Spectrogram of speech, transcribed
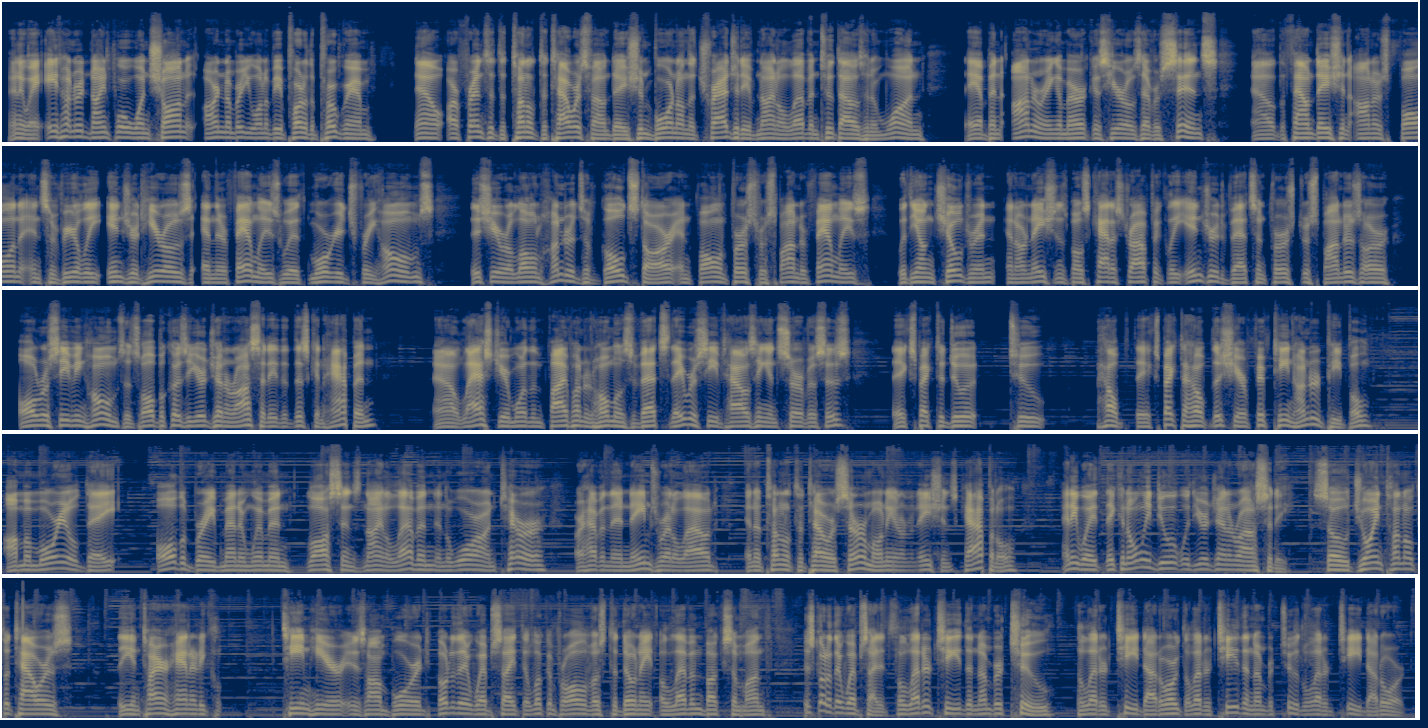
Anyway, 800 941 Sean, our number. You want to be a part of the program. Now, our friends at the Tunnel to Towers Foundation, born on the tragedy of 9 11 2001, they have been honoring America's heroes ever since. Now, the foundation honors fallen and severely injured heroes and their families with mortgage free homes. This year alone, hundreds of Gold Star and fallen first responder families with young children and our nation's most catastrophically injured vets and first responders are all receiving homes. It's all because of your generosity that this can happen. Now, last year, more than 500 homeless vets they received housing and services. They expect to do it to help. They expect to help this year 1,500 people. On Memorial Day, all the brave men and women lost since 9/11 in the war on terror are having their names read aloud in a Tunnel to Tower ceremony in our nation's capital. Anyway, they can only do it with your generosity. So join Tunnel to Towers. The entire Hannity team here is on board. Go to their website. They're looking for all of us to donate 11 bucks a month. Just go to their website. It's the letter T, the number two, the letter T.org, the letter T, the number two, the letter T.org.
